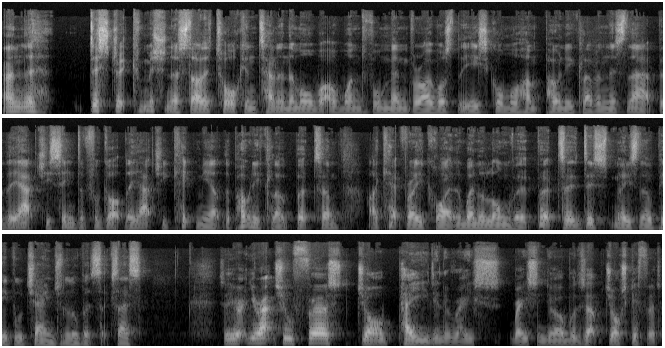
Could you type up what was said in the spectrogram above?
And the district commissioner started talking, telling them all what a wonderful member I was the East Cornwall Hunt Pony Club and this and that. But they actually seemed to forgot they actually kicked me out the Pony Club. But um, I kept very quiet and went along with it. But uh, this makes no people change a little bit of success. So your your actual first job paid in a race racing job was up Josh Gifford.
